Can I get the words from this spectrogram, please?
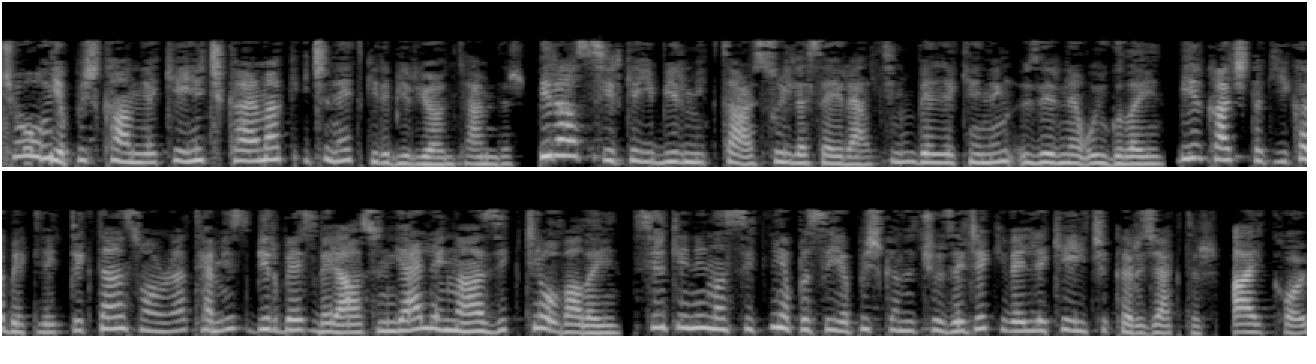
çoğu yapışkan lekeyi çıkarmak için etkili bir yöntemdir. Biraz sirkeyi bir miktar suyla seyreltin ve lekenin üzerine uygulayın. Birkaç dakika beklettikten sonra temiz bir bez veya süngerle nazikçe ovalayın. Sirkenin asitli yapısı yapışkanı çözecek ve lekeyi çıkaracaktır. Alkol,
